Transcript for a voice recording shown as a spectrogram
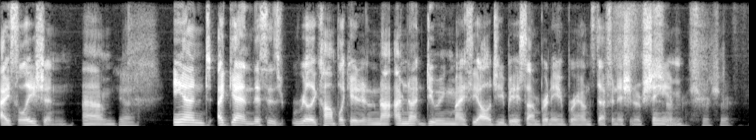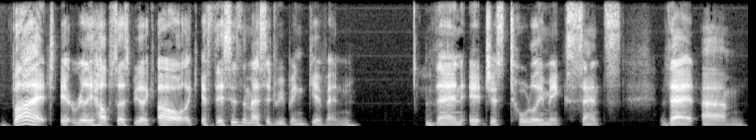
isolation um Yeah. And again this is really complicated. I'm not i'm not doing my theology based on brene brown's definition of shame. Sure, sure, sure. but it really helps us be like oh like if this is the message we've been given then it just totally makes sense that um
